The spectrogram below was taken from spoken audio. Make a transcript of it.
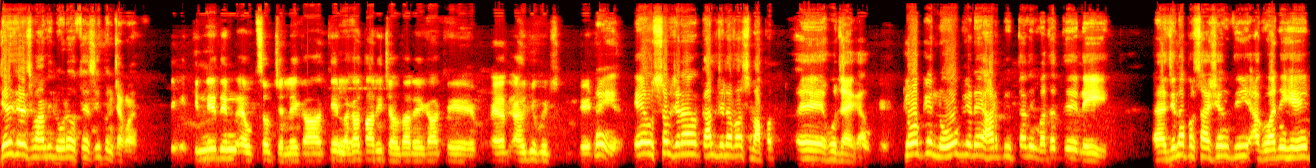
ਜਿਹੜੇ ਜਿਹੜੇ ਸਮਾਨ ਦੀ ਲੋੜ ਹੈ ਉੱਥੇ ਅਸੀਂ ਪਹੁੰਚਾਵਾਂਗੇ। ਕਿੰਨੇ ਦਿਨ ਇਹ ਉਤਸਵ ਚੱਲੇਗਾ ਕਿ ਲਗਾਤਾਰ ਹੀ ਚੱਲਦਾ ਰਹੇਗਾ ਕਿ ਇਹ- ਇਹੋ ਜਿਹੀ ਕੋਈ ਡੇਟ ਨਹੀਂ ਇਹ ਉਤਸਵ ਜਿਹੜਾ ਕੱਲ ਜਿਹੜਾ ਵਾ ਸਮਾਪਤ ਹੋ ਜਾਏਗਾ। ਕਿਉਂਕਿ ਲੋਕ ਜਿਹੜੇ ਹੜ੍ਹ ਪੀੜਤਾਂ ਦੀ ਮਦਦ ਦੇ ਲਈ ਅਹ ਜ਼ਿਲ੍ਹਾ ਪ੍ਰਸ਼ਾਸਨ ਦੀ ਅਗਵਾਨੀ ਹੇਠ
